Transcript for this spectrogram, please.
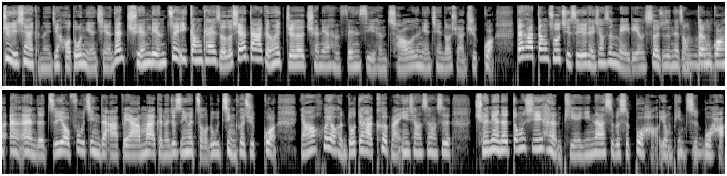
距离现在可能已经好多年前了，但全联最一刚开始的时候，现在大家可能会觉得全联很 fancy 很潮，或者年轻人都喜欢去逛。但他当初其实有点像是美联社，就是那种灯光暗暗的，只有附近的阿伯阿妈可能就是因为走路近会去逛，然后会有很多对他刻板印象，像是全联的东西很便宜，那是不是不好用，品质不好？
